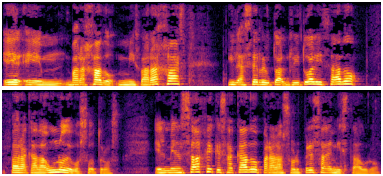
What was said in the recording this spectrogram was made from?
he em, barajado mis barajas y las he ritualizado para cada uno de vosotros. El mensaje que he sacado para la sorpresa de Mistauro.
